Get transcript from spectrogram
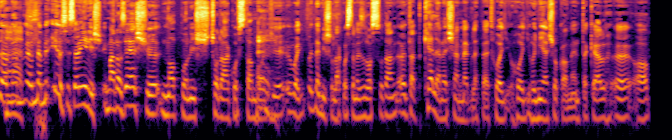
Nem, nem, nem, nem, én én is, már az első napon is csodálkoztam, hogy, vagy nem is csodálkoztam ez rossz után, tehát kellemesen meglepett, hogy, hogy, hogy milyen sokan mentek el a,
